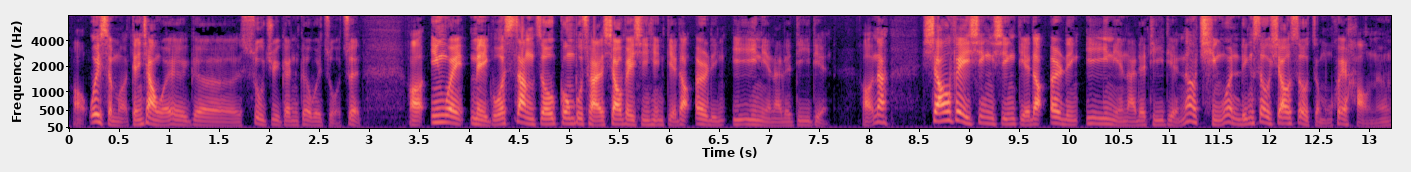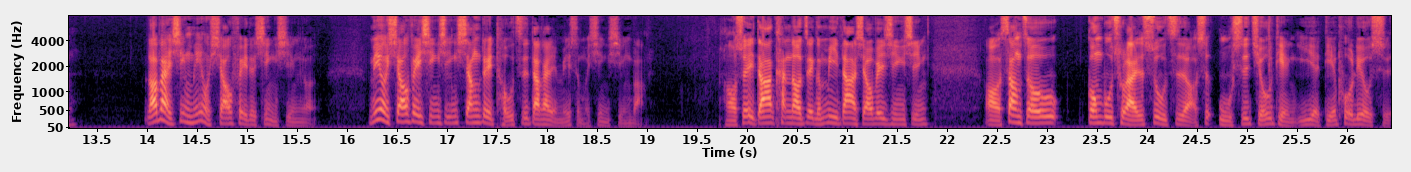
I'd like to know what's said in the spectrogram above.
哦，为什么？等一下我有一个数据跟各位佐证。好，因为美国上周公布出来的消费信心跌到二零一一年来的低点。好，那消费信心跌到二零一一年来的低点，那请问零售销售怎么会好呢？老百姓没有消费的信心了，没有消费信心，相对投资大概也没什么信心吧。好，所以大家看到这个密大消费信心，哦，上周。公布出来的数字啊是五十九点一，也跌破六十，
